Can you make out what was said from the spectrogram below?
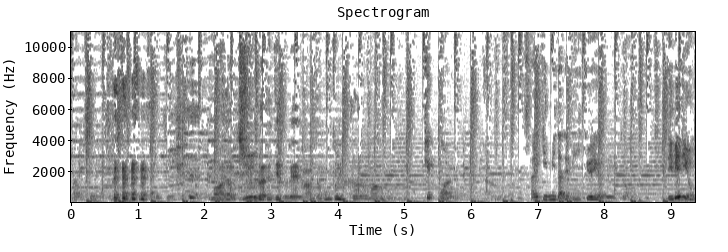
と楽しんだりしてますね、最近。まあでも銃が出てくる映画なんて本当にいくらでもあるもんね。結構あるよ。あの最近見たね、B 級映画で言うと、リベリオンっ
